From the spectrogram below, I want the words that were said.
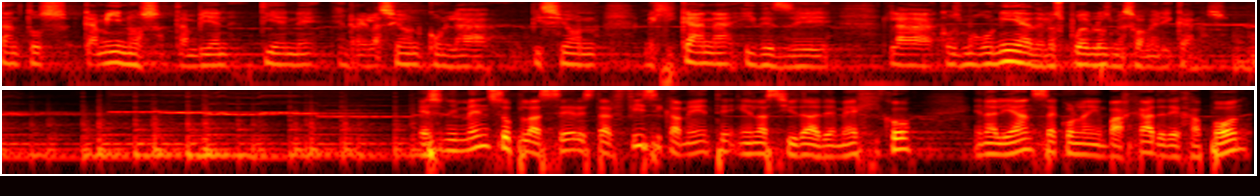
tantos caminos también tiene en relación con la visión mexicana y desde la cosmogonía de los pueblos mesoamericanos. Es un inmenso placer estar físicamente en la Ciudad de México, en alianza con la Embajada de Japón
